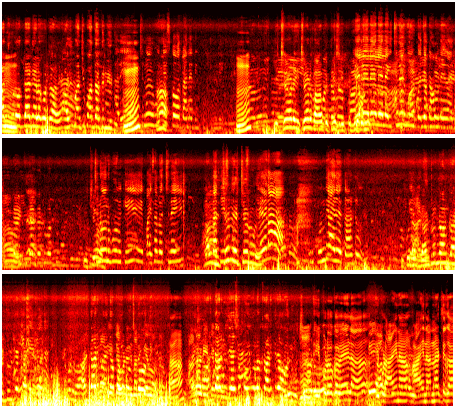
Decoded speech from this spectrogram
అది అది మంచి పద్ధతి అది ఇచ్చినోడు ఇచ్చినోడు బాగా తీసుకు ఇచ్చిన భూమికి పైసలు వచ్చినాయి. ఇంకుంది ఆయన అంటూ ఇప్పుడు ఇప్పుడు ఒకవేళ ఇప్పుడు ఆయన ఆయన అన్నట్టుగా.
